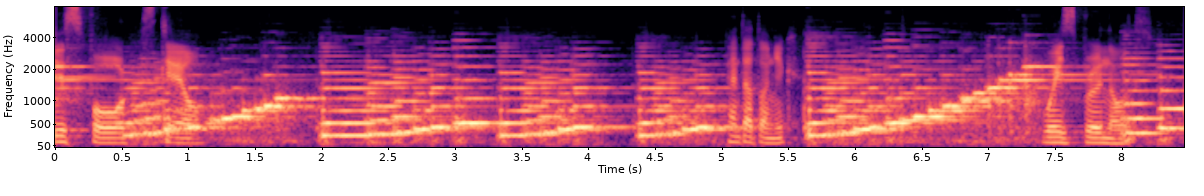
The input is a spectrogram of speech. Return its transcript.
useful scale. Pentatonic with blue notes.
